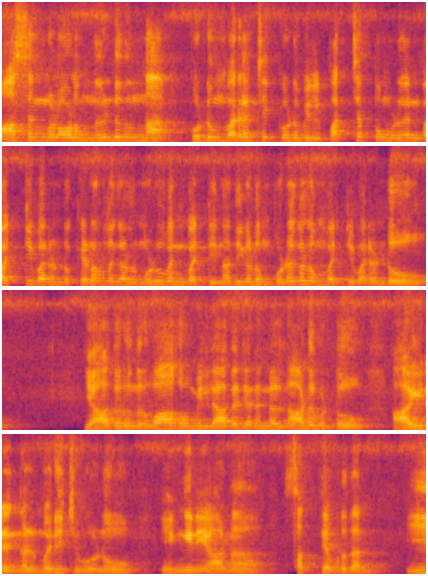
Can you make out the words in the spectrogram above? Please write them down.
മാസങ്ങളോളം നീണ്ടുനിന്ന കൊടും വരൾച്ചയ്ക്കൊടുവിൽ പച്ചപ്പ് മുഴുവൻ വറ്റി വരണ്ടു കിണറുകൾ മുഴുവൻ വറ്റി നദികളും പുഴകളും വറ്റി വരണ്ടു. യാതൊരു നിർവാഹവുമില്ലാതെ ജനങ്ങൾ നാടുവിട്ടു ആയിരങ്ങൾ മരിച്ചു വീണു. എങ്ങനെയാണ് സത്യവ്രതൻ ഈ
